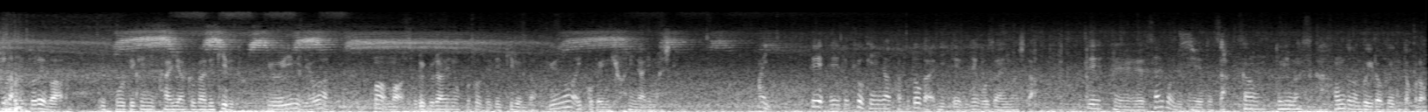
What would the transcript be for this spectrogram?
手段を取れば一方的に解約ができるという意味ではまあまあそれぐらいのことでできるんだというのが1個勉強になりました。はい。で、えーと、今日気になったことが2点でございました。で、えー、最後に、えーと、雑感といいますか本当の Vlog のところ、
